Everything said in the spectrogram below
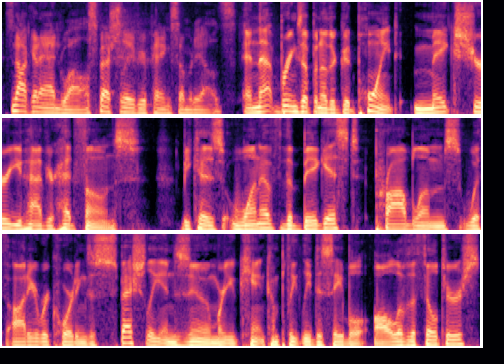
it's not going to end well, especially if you're paying somebody else. And that brings up another good point. Make sure you have your headphones because one of the biggest problems with audio recordings, especially in Zoom, where you can't completely disable all of the filters,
